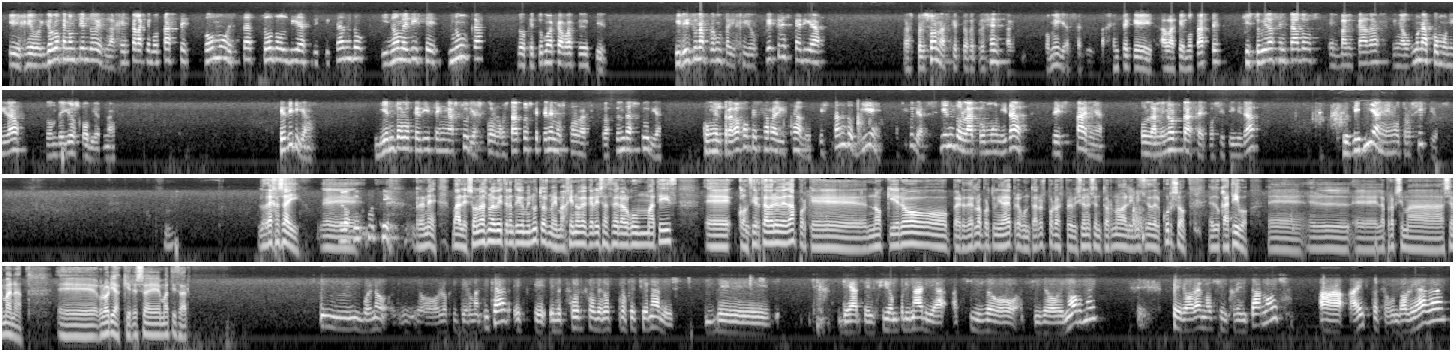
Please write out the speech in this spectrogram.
Y dije, yo lo que no entiendo es la gente a la que votaste, cómo está todo el día criticando y no me dice nunca lo que tú me acabas de decir. Y le hice una pregunta, dije yo, ¿qué crees que haría las personas que te representan, comillas, la gente que a la que votaste, si estuvieran sentados en bancadas en alguna comunidad donde ellos gobiernan? ¿Qué dirían? viendo lo que dicen en Asturias, con los datos que tenemos, con la situación de Asturias, con el trabajo que se ha realizado, estando bien Asturias, siendo la comunidad de España con la menor tasa de positividad, lo dirían en otros sitios. Lo dejas ahí. Eh, René, vale, son las 9 y 31 minutos. Me imagino que queréis hacer algún matiz eh, con cierta brevedad porque no quiero perder la oportunidad de preguntaros por las previsiones en torno al inicio del curso educativo eh, la próxima semana. Gloria, ¿quieres matizar? Mm, bueno, yo lo que quiero matizar es que el esfuerzo de los profesionales de de atención primaria ha sido, ha sido enorme, pero ahora nos enfrentamos a, esta segunda oleada,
